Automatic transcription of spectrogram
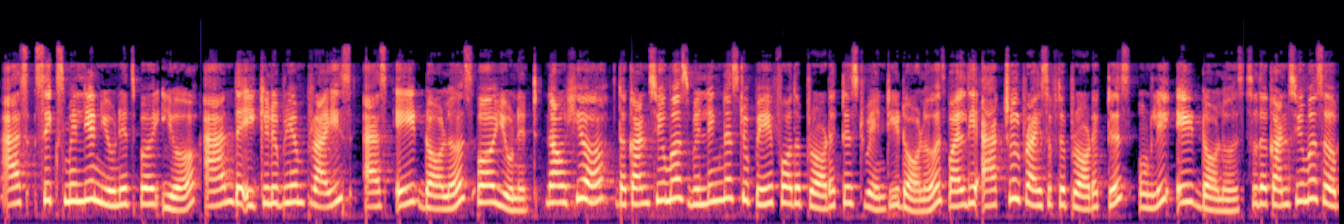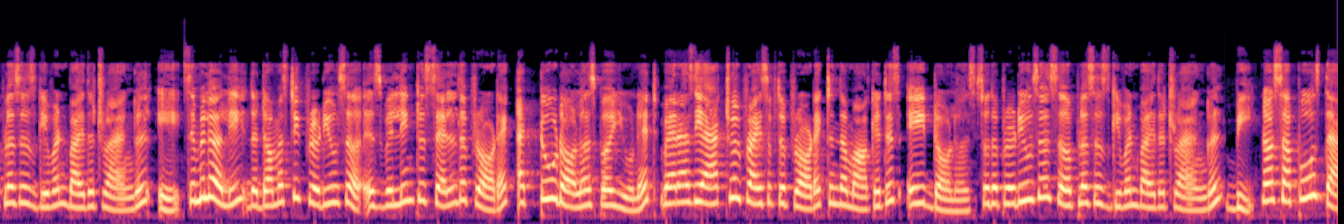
as 6 million units per year and the equilibrium price as $8 per unit. Now here the consumer's willingness to pay for the product is $20 while the actual price of the product is only $8. So the consumer surplus is given by the triangle A. Similarly, the domestic producer is willing to sell the product at $2 per unit whereas the actual price of the product in the market is $8. So the producer surplus is given by the triangle B. Now suppose that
